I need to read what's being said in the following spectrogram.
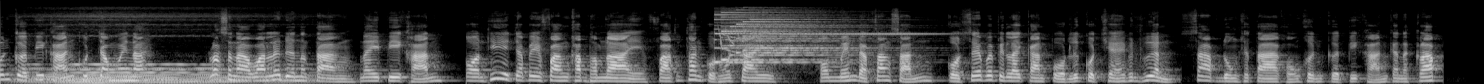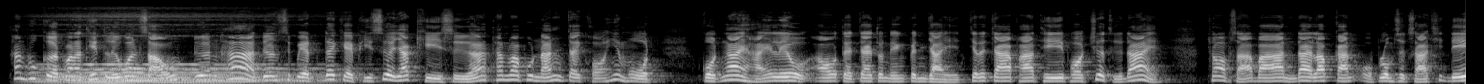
คนเกิดปีขานคุณจำไว้นะ ลักษณะวันและเดือนต่างๆ ในปีขาน ก่อนที่จะไปฟังคำทำนาย ฝากทุกท่านกดหัวใจ คอมเมนต์แบบสร้างสรรค์ กดเซฟไว้เป็นรายการโปรดหรือกดแชร์ให้เพื่อนๆ ทราบดวงชะตาของคนเกิดปีขานกันนะครับ ท่านผู้เกิดวันอาทิตย์หรือวันเสาร์เดือน 5 เดือน 11 ได้แก่ผีเสื้อยักษ์ขี่เสือ ท่านว่าผู้นั้นใจคอเหี้ยมโหดโกรธง่ายหายเร็ว เอาแต่ใจตนเองเป็นใหญ่ เจรจาพาทีพอเชื่อถือได้ ชอบสาบานได้รับการอบรมศึกษาที่ดี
